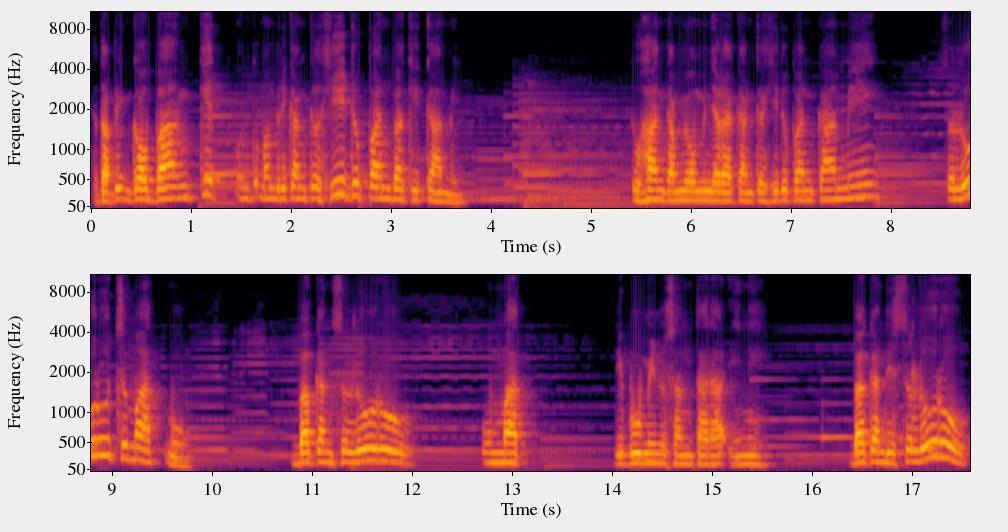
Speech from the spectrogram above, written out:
Tetapi engkau bangkit untuk memberikan kehidupan bagi kami Tuhan kami mau menyerahkan kehidupan kami, seluruh jemaatmu, bahkan seluruh umat di bumi Nusantara ini, bahkan di seluruh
